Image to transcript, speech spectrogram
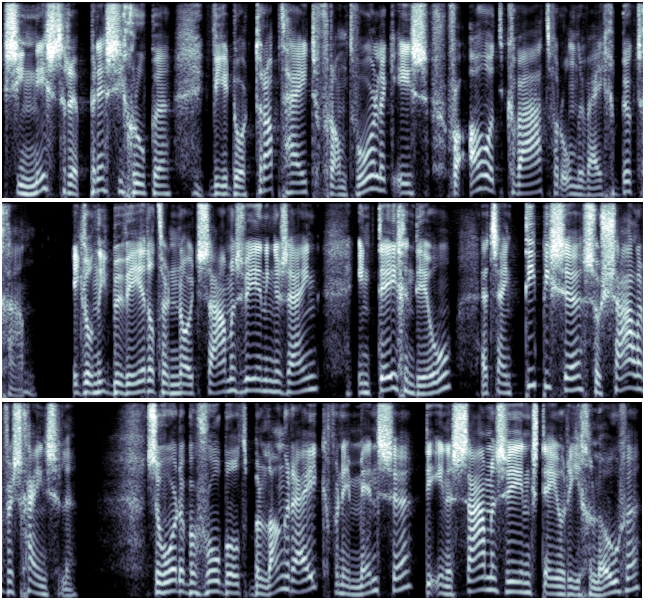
Sinistere pressiegroepen wier doortraptheid verantwoordelijk is voor al het kwaad waaronder wij gebukt gaan. Ik wil niet beweren dat er nooit samenzweringen zijn. Integendeel, het zijn typische sociale verschijnselen. Ze worden bijvoorbeeld belangrijk wanneer mensen die in een samenzweringstheorie geloven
